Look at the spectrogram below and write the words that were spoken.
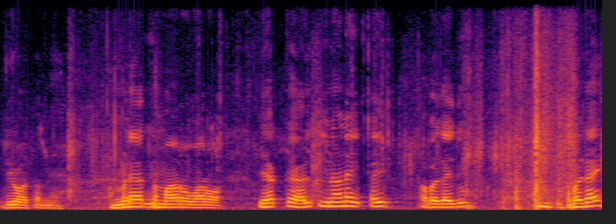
જો તમે. હમણાં તમારો વારો. એક કઈ હલતી ના નહીં. કઈ આ બધાય તું. બધાય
